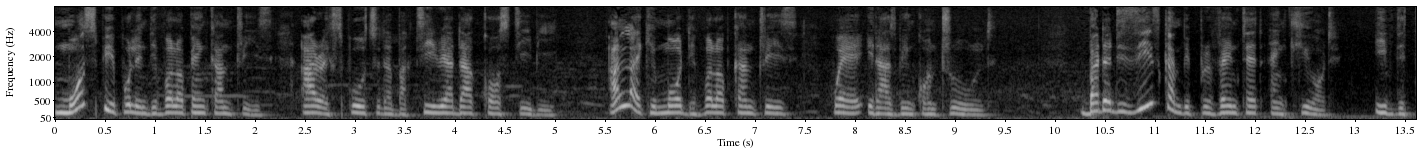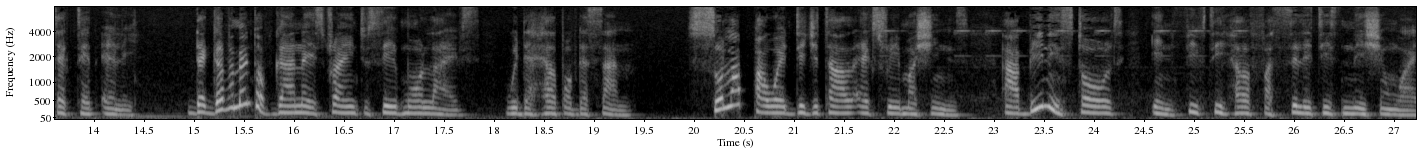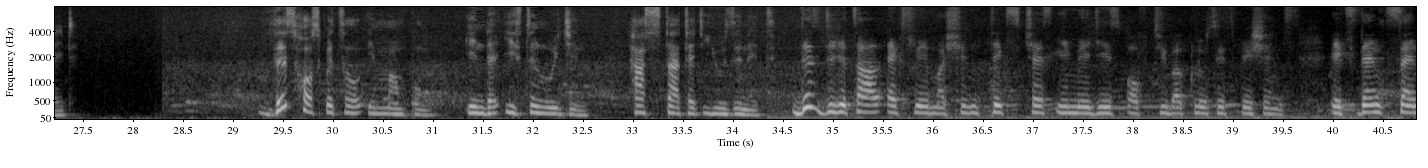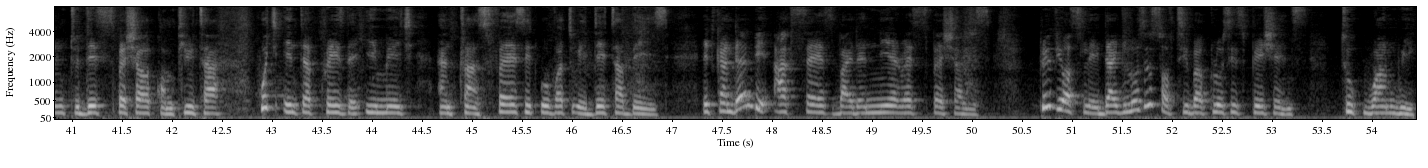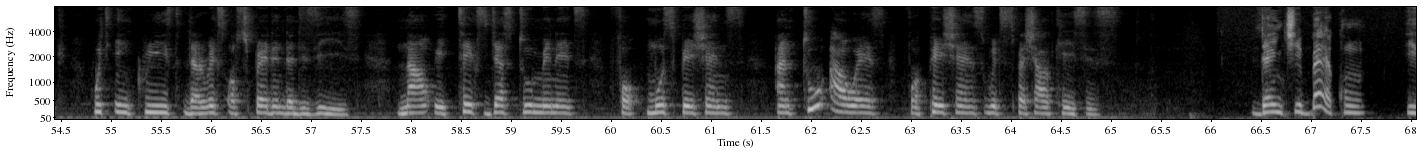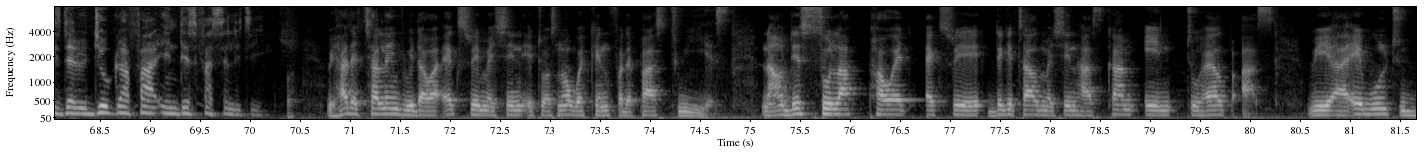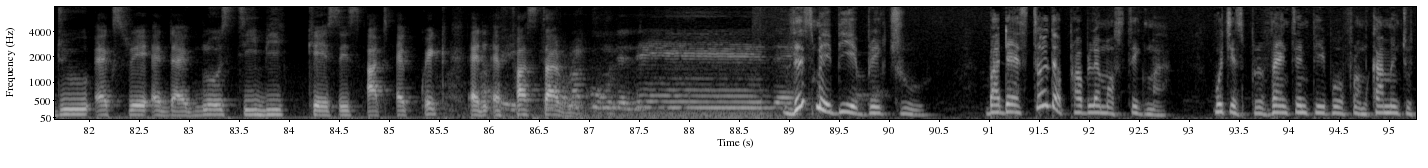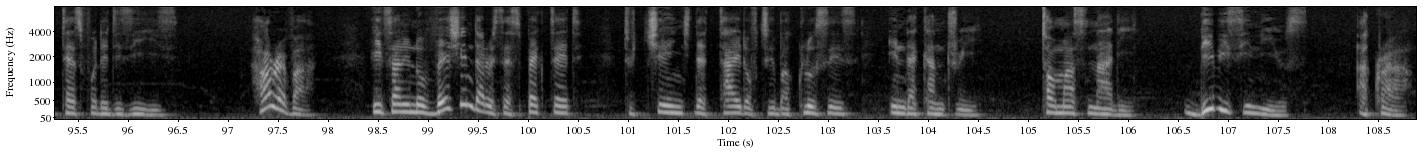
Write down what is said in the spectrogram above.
Most people in developing countries are exposed to the bacteria that cause TB, unlike in more developed countries where it has been controlled. But the disease can be prevented and cured if detected early. The government of Ghana is trying to save more lives with the help of the sun. Solar-powered digital X-ray machines are being installed in 50 health facilities nationwide. This hospital in Mampong, in the eastern region, has started using it. This digital X-ray machine takes chest images of tuberculosis patients. It's then sent to this special computer, which interprets the image and transfers it over to a database it can then be accessed by the nearest specialist. Previously, diagnosis of tuberculosis patients took one week, which increased the risk of spreading the disease. Now it takes just two minutes for most patients and two hours for patients with special cases. Denchi Bekun is the radiographer in this facility. We had a challenge with our x-ray machine. It was not working for the past two years. Now this solar-powered X-ray digital machine has come in to help us. We are able to do X-ray and diagnose TB cases at a quick and a faster rate. This may be a breakthrough, but there's still the problem of stigma, which is preventing people from coming to test for the disease. However, it's an innovation that is expected to change the tide of tuberculosis in the country. Thomas Naadi, BBC News, Accra.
